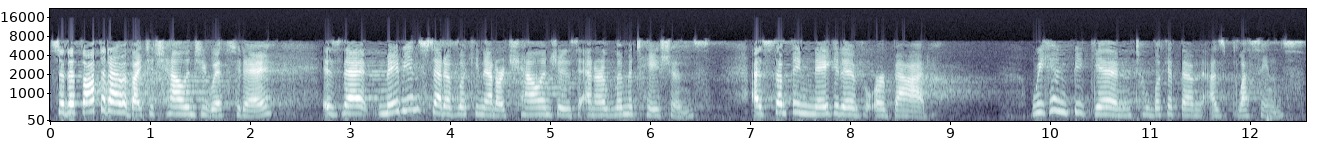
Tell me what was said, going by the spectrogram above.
So, the thought that I would like to challenge you with today is that maybe instead of looking at our challenges and our limitations as something negative or bad, we can begin to look at them as blessings.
